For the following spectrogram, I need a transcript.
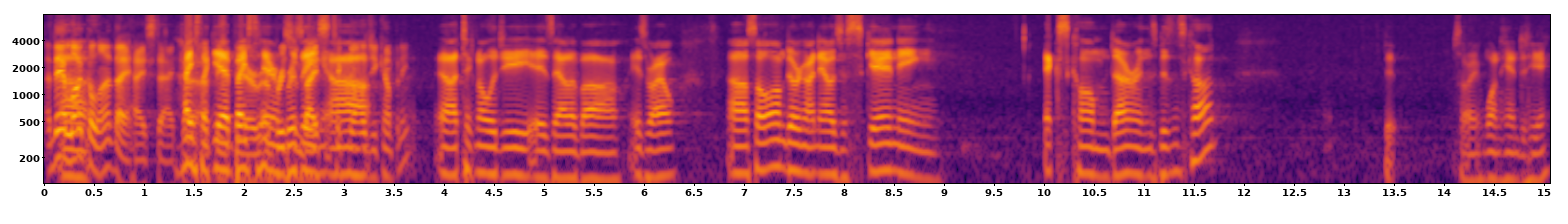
they're uh, local, aren't they, Haystack? Haystack, yeah, based here in Brisbane. based technology uh, company? Uh, technology is out of uh, Israel. so all I'm doing right now is just scanning XCOM Darren's business card. Bit, sorry, one-handed here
